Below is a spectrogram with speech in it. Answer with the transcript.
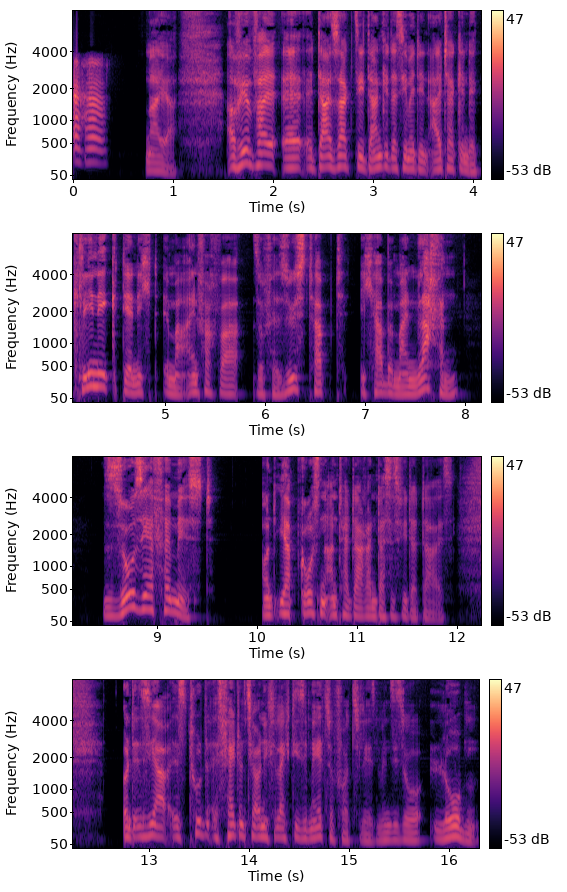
Aha. Naja, auf jeden Fall, äh, da sagt sie, danke, dass ihr mir den Alltag in der Klinik, der nicht immer einfach war, so versüßt habt. Ich habe mein Lachen so sehr vermisst und ihr habt großen Anteil daran, dass es wieder da ist. und es, ist ja, es, tut, es fällt uns ja auch nicht so leicht, diese Mail so vorzulesen, wenn sie so loben,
